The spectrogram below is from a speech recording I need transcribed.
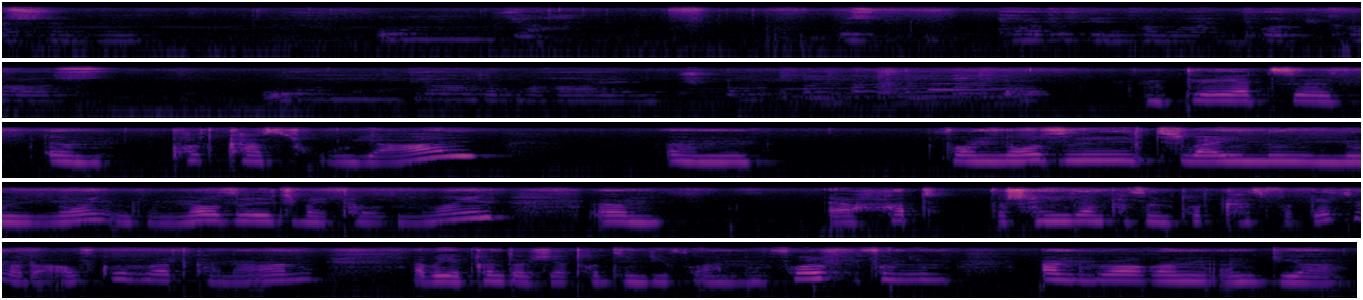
Finden. Und ja. Ich hört auf jeden Fall meinen Podcast. Und ja, hört mal rein. Okay, jetzt äh, ähm, Podcast Royal ähm, von Nozzle 2009 und Nozzle 2009. Ähm, er hat wahrscheinlich einfach seinen Podcast vergessen oder aufgehört, keine Ahnung. Aber ihr könnt euch ja trotzdem die vorhandenen Folgen von ihm anhören und ja.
